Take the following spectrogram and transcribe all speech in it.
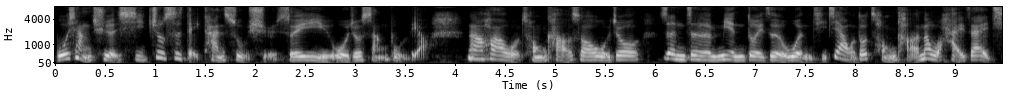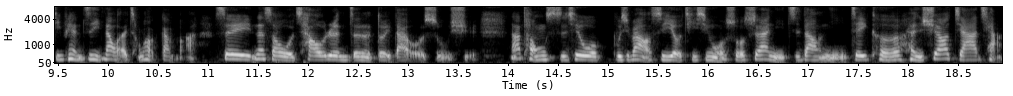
我想去的系就是得看数学，所以我就上不了。那后来我重考的时候，我就认真的面对这个问题。既然我都重考了，那我还在欺骗自己，那我来重考干嘛？所以那时候我超认真的对待我的数学。那同时，其实我补习班老师也有提醒我说，虽然你知道你这一科很需要加强，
